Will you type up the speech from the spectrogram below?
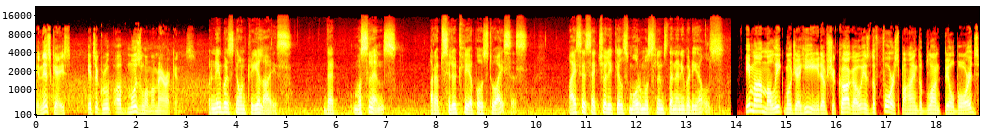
In this case, it's a group of Muslim Americans. Our neighbors don't realize that Muslims are absolutely opposed to ISIS. ISIS actually kills more Muslims than anybody else. Imam Malik Mujahid of Chicago is the force behind the blunt billboards,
